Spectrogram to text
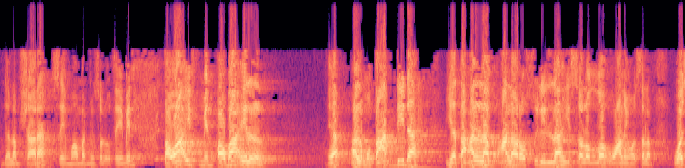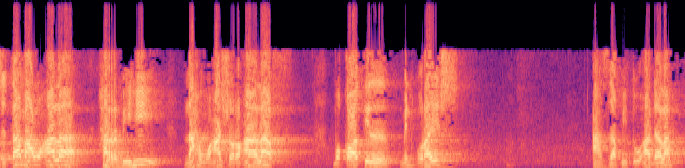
dalam syarah Syekh Muhammad bin Shalih Utsaimin tawaif min qabail ya al mutaaddidah yata'allamu ala Rasulillah sallallahu alaihi wasallam wajtama'u ala harbihi nahwu asyara alaf muqatil min Quraisy Azab itu adalah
